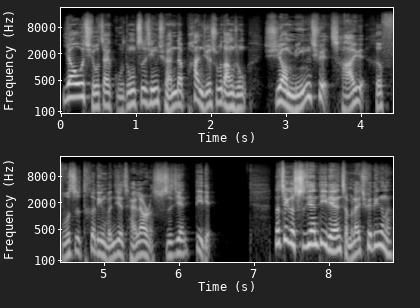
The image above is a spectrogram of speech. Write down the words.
要求在股东知情权的判决书当中需要明确查阅和复制特定文件材料的时间地点。那这个时间地点怎么来确定呢？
